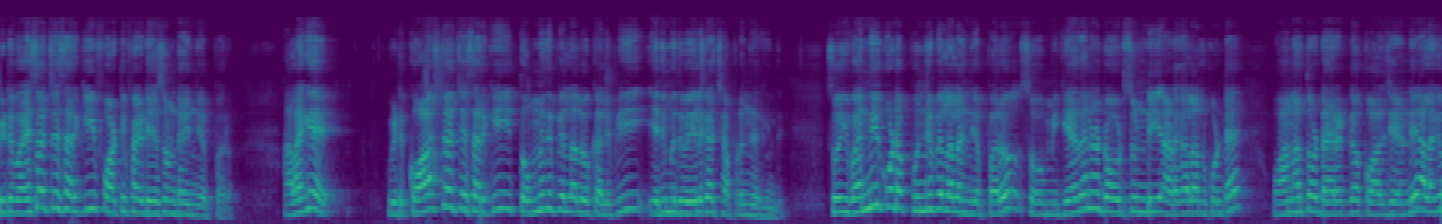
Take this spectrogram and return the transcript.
వీటి వయసు వచ్చేసరికి ఫార్టీ ఫైవ్ డేస్ ఉంటాయని చెప్పారు. అలాగే వీటి కాస్ట్ వచ్చేసరికి తొమ్మిది పిల్లలు కలిపి ఎనిమిది వేలుగా చెప్పడం జరిగింది. సో ఇవన్నీ కూడా పుంజిపిల్లలు అని చెప్పారు. సో మీకు ఏదైనా డౌట్స్ ఉండి అడగాలనుకుంటే ఓనర్తో డైరెక్ట్గా కాల్ చేయండి. అలాగే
